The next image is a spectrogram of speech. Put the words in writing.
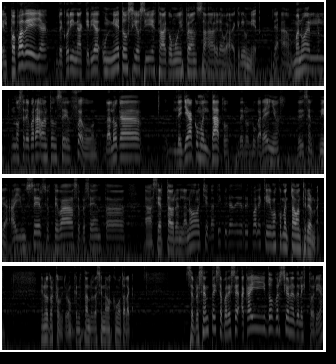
El papá de ella, de Corina, quería un nieto sí o sí, estaba como muy esperanzado y la weá quería un nieto. Ya, Manuel no se le paraba, entonces fue, po. La loca le llega como el dato de los lugareños. Le dicen, mira, hay un ser, si usted va, se presenta a cierta hora en la noche, la típica de rituales que hemos comentado anteriormente en otros capítulos, aunque no están relacionados como tal acá. Se presenta y se aparece. Acá hay dos versiones de la historia.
